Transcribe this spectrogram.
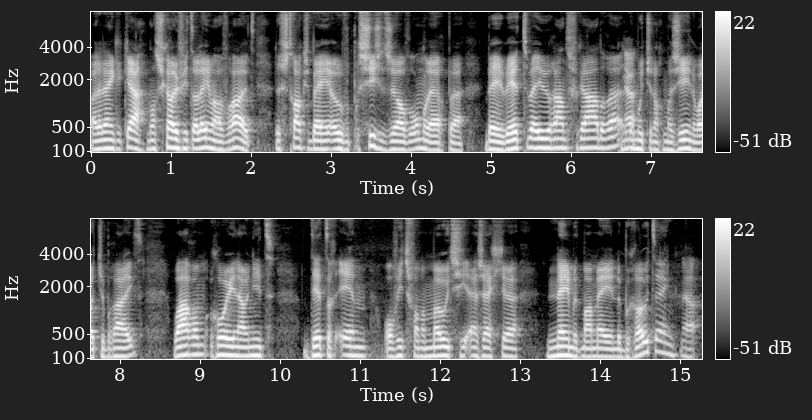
Maar dan denk ik, ja, dan schuif je het alleen maar vooruit. Dus straks ben je over precies hetzelfde onderwerpen, ben je weer twee uur aan het vergaderen. Ja. Dan moet je nog maar zien wat je bereikt. Waarom gooi je nou niet dit erin of iets van een motie en zeg je, neem het maar mee in de begroting? Ja,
